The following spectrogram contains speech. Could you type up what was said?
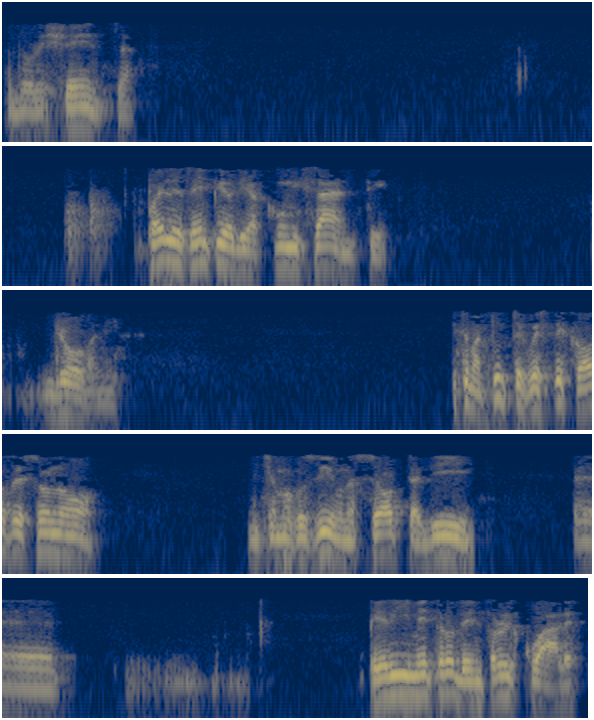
adolescenza. Poi l'esempio di alcuni santi giovani Insomma, tutte queste cose sono, diciamo così, una sorta di eh, perimetro dentro il quale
